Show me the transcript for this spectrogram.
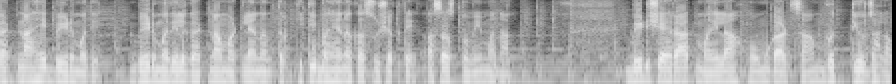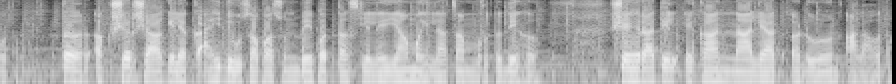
घटना आहे बीडमधील. बीडमधील घटना म्हटल्यानंतर किती भयानक असू शकते असंच तुम्ही म्हणाल. बीड शहरात महिला होमगार्डचा मृत्यू झाला होता. तर अक्षरशः गेल्या काही दिवसापासून बेपत्ता असलेले या महिलाचा मृतदेह शहरातील एका नाल्यात अडळून आला होता.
